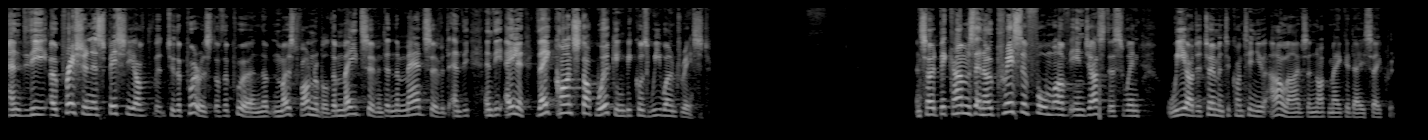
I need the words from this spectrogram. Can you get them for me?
and the oppression, especially of, to the poorest of the poor and the most vulnerable, the maidservant and the manservant and the, and the alien, they can't stop working because we won't rest. And so it becomes an oppressive form of injustice when we are determined to continue our lives and not make a day sacred.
